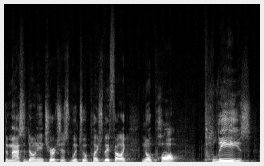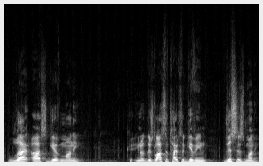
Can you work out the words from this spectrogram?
the Macedonian churches went to a place where they felt like, no, Paul, please let us give money. You know, there's lots of types of giving. This is money.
